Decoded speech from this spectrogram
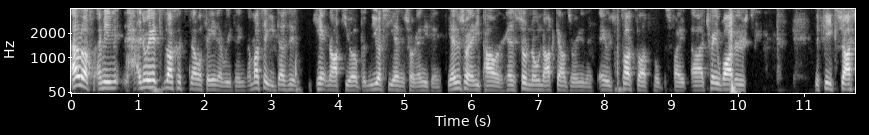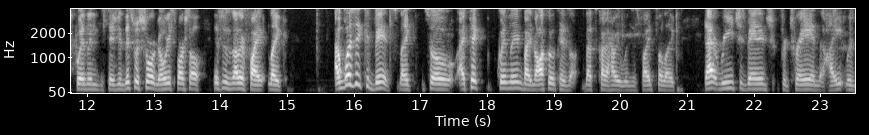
I don't know. I mean, I know he had some knockouts in LFA and everything. I'm not saying he doesn't, he can't knock you out, but the UFC hasn't shown anything. He hasn't shown any power. He hasn't shown no knockdowns or anything. Anyways, we talked a lot about this fight. Uh, Trey Waters defeats Josh Quinlan decision. This was short notice, Marcel. This was another fight. Like I wasn't convinced. Like so, I picked Quinlan by knockout because that's kind of how he wins his fights. But like that reach advantage for Trey and the height was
